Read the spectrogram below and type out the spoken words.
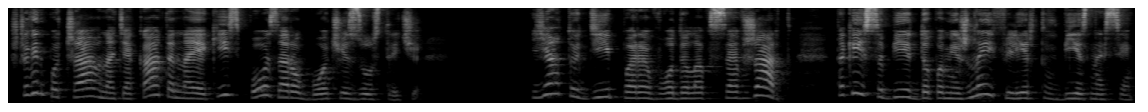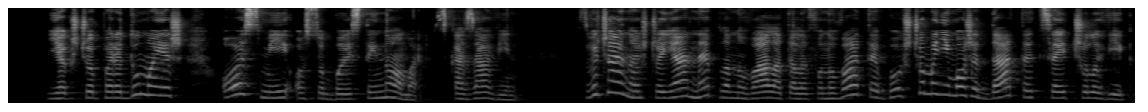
що він почав натякати на якісь позаробочі зустрічі. Я тоді переводила все в жарт, такий собі допоміжний флірт в бізнесі. Якщо передумаєш, ось мій особистий номер, сказав він. Звичайно, що я не планувала телефонувати, бо що мені може дати цей чоловік.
